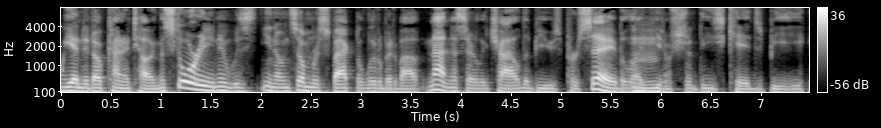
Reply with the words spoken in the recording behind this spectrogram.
we ended up kind of telling the story, and it was you know in some respect a little bit about not necessarily child abuse per se, but like you know should these kids be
